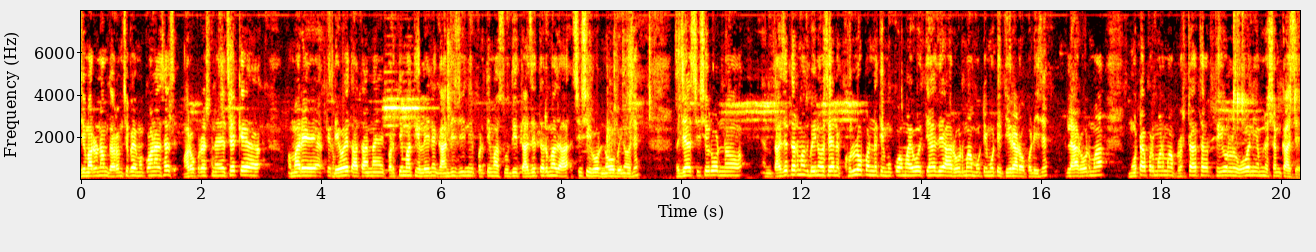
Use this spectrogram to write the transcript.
જે, મારું નામ ધરમસિંહભાઈ મકવાણા છે. મારો પ્રશ્ન એ છે કે અમારે કે દેવાય તાતાના પ્રતિમાથી લઈને ગાંધીજીની પ્રતિમા સુધી તાજેતરમાં જ આ સીસી રોડ નવો બન્યો છે. હજી આ સીસી રોડ તાજેતરમાં જ બન્યો છે અને ખુલ્લો પણ નથી મૂકવામાં આવ્યો. ત્યાં જે આ રોડમાં મોટી મોટી તિરાડો પડી છે. એટલે આ રોડમાં મોટા પ્રમાણમાં ભ્રષ્ટાચાર થયો હોવાની અમને શંકા છે.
